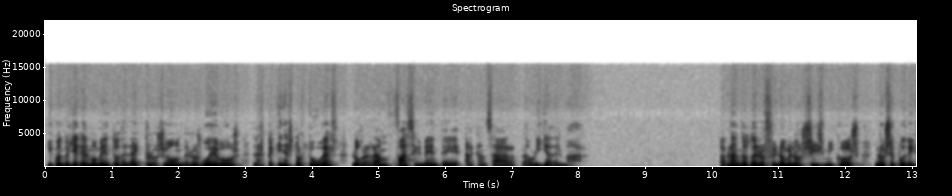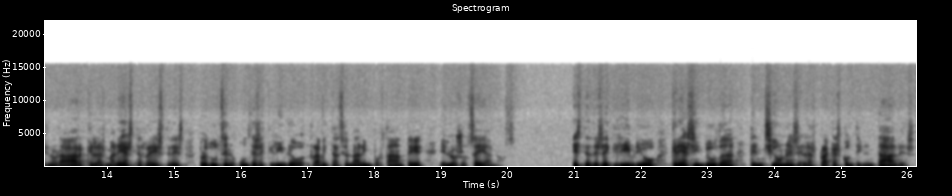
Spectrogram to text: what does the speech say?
Y cuando llegue el momento de la eclosión de los huevos, las pequeñas tortugas lograrán fácilmente alcanzar la orilla del mar. Hablando de los fenómenos sísmicos, no se puede ignorar que las mareas terrestres producen un desequilibrio gravitacional importante en los océanos. Este desequilibrio crea sin duda tensiones en las placas continentales,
